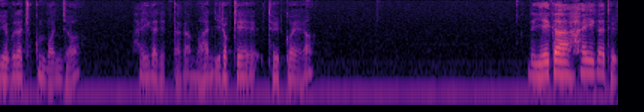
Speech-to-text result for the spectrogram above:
얘보다 조금 먼저 하이가 됐다가 뭐 한 이렇게 될 거예요. 근데 얘가 하이가 될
